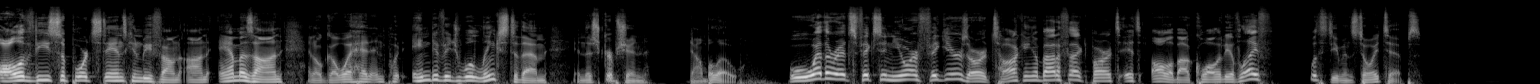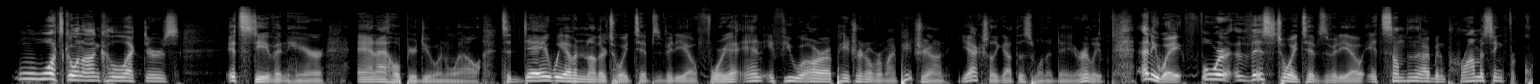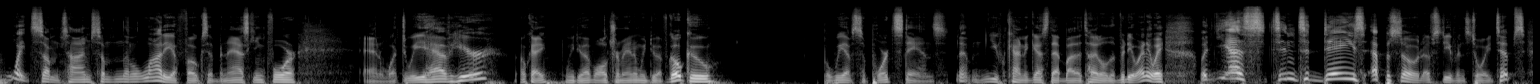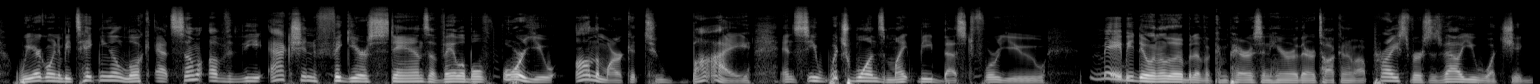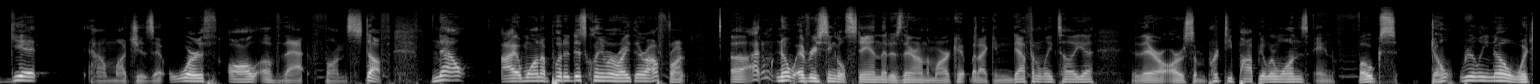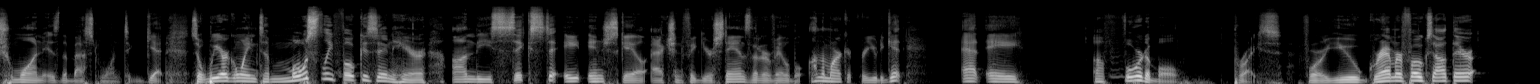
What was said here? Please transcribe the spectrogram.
All of these support stands can be found on Amazon, and I'll go ahead and put individual links to them in the description down below. Whether it's fixing your figures or talking about effect parts, it's all about quality of life with Steven's Toy Tips. What's going on, collectors? It's Steven here, and I hope you're doing well. Today we have another Toy Tips video for you, and if you are a patron over my Patreon, you actually got this one a day early. Anyway, for this Toy Tips video, it's something that I've been promising for quite some time, something that a lot of you folks have been asking for. And what do we have here? Okay, we do have Ultraman and we do have Goku, but we have support stands. You kind of guessed that by the title of the video anyway. But yes, in today's episode of Steven's Toy Tips, we are going to be taking a look at some of the action figure stands available for you on the market to buy and see which ones might be best for you. Maybe doing a little bit of a comparison here or there, talking about price versus value, what you get, how much is it worth, all of that fun stuff. Now, I want to put a disclaimer right there out front uh, I don't know every single stand that is there on the market, but I can definitely tell you there are some pretty popular ones, and folks don't really know which one is the best one to get. So we are going to mostly focus in here on the 6 to 8 inch scale action figure stands that are available on the market for you to get at a affordable price for you grammar folks out there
